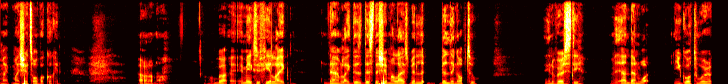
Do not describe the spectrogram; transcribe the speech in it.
My my shit's overcooking. I don't know, but it makes you feel like, damn, like this this the shit my life's been li- building up to. University, and then what? You go to work,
